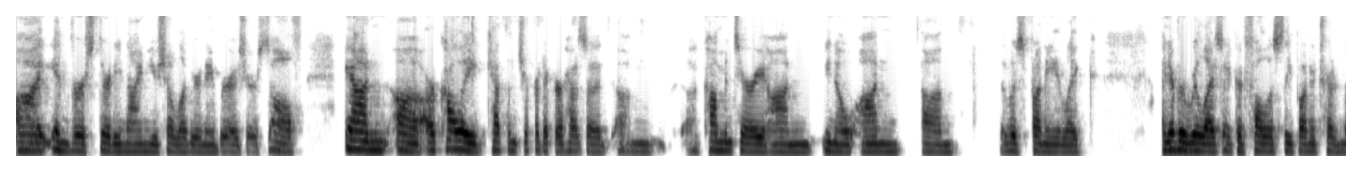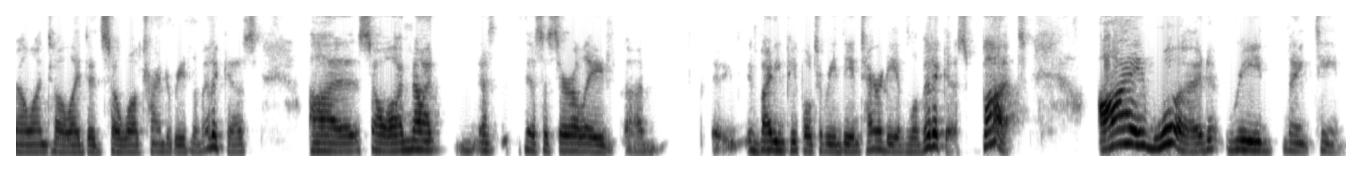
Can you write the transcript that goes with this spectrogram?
uh, in verse 39, you shall love your neighbor as yourself. And our colleague, Kathleen Schifferdecker, has a, um, a, commentary on, you know, on, um, it was funny, like, I never realized I could fall asleep on a treadmill until I did so while trying to read Leviticus. Uh, so I'm not necessarily um, inviting people to read the entirety of Leviticus, but I would read 19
